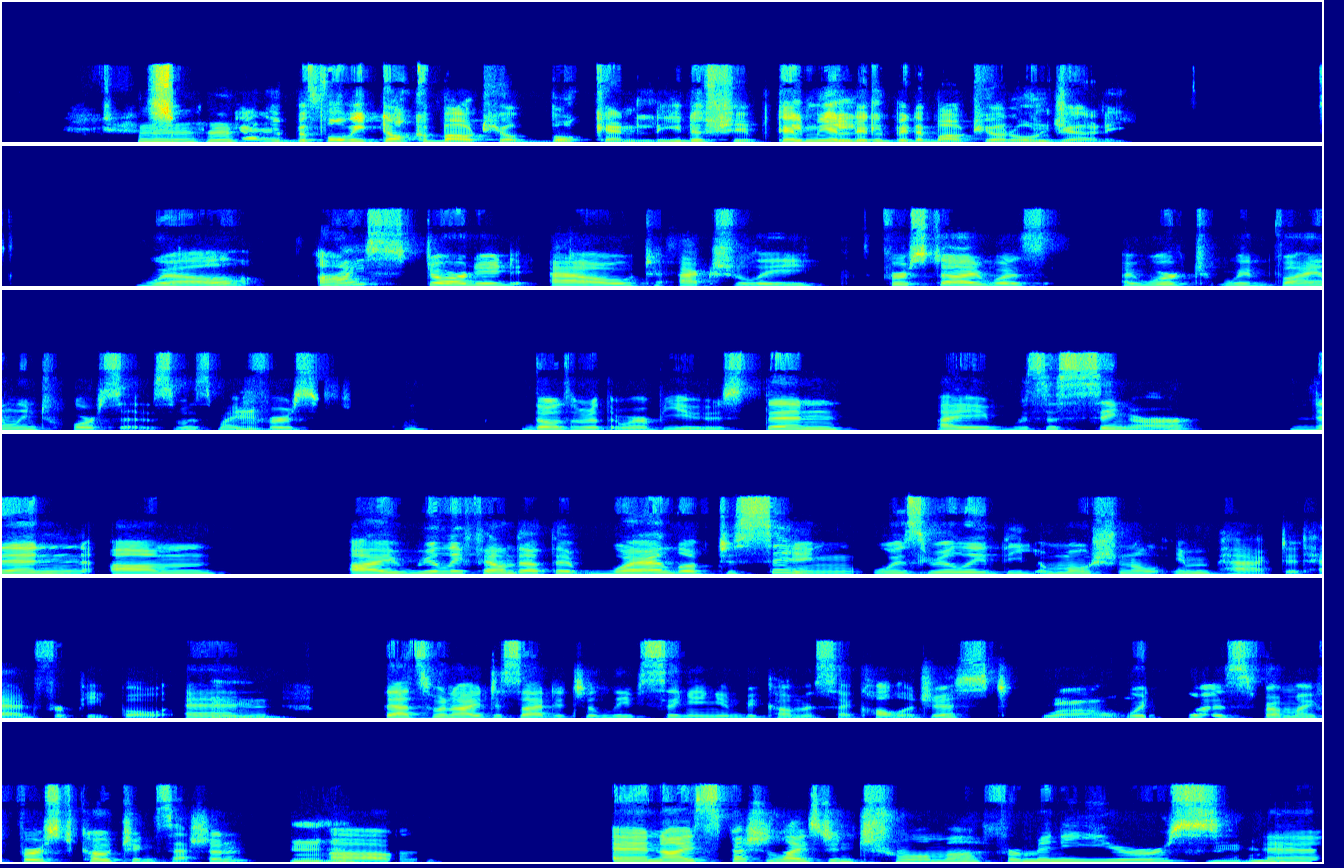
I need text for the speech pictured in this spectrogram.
Mm-hmm. So, Carol, before we talk about your book and leadership, tell me a little bit about your own journey. Well, I started out actually, first I was I worked with violent horses was my mm-hmm. first those were that were abused. Then I was a singer. Then um, I really found out that why I loved to sing was really the emotional impact it had for people. And mm. that's when I decided to leave singing and become a psychologist. Wow. Which was from my first coaching session. Mm-hmm. Um, and I specialized in trauma for many years. Mm-hmm. And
